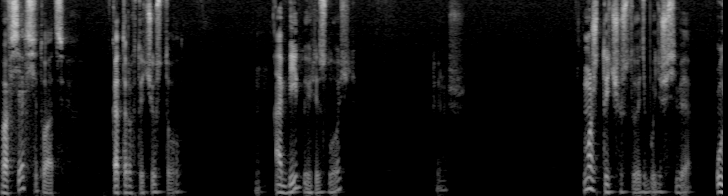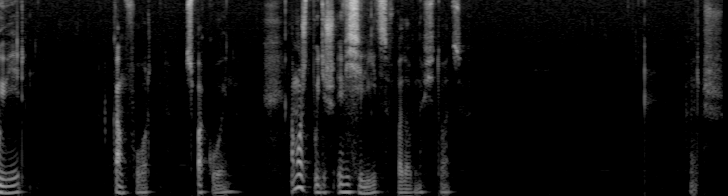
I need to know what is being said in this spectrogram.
во всех ситуациях, в которых ты чувствовал обиду или злость. Хорошо. Может, ты чувствовать будешь себя уверенно, комфортно, спокойно. А может, будешь веселиться в подобных ситуациях. Хорошо.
